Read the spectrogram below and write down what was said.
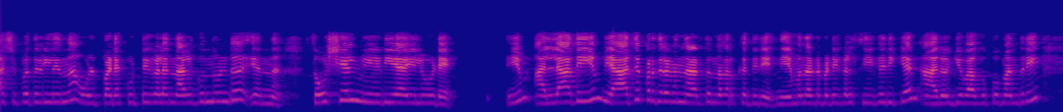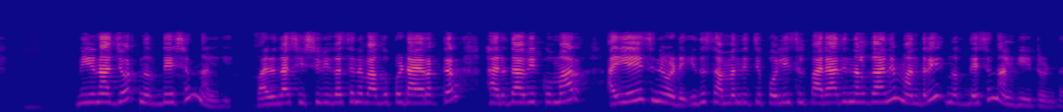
ആശുപത്രിയിൽ നിന്ന് ഉൾപ്പെടെ കുട്ടികളെ നൽകുന്നുണ്ട് എന്ന് സോഷ്യൽ മീഡിയയിലൂടെ യും അല്ലാതെയും വ്യാജ പ്രചരണം നടത്തുന്നവർക്കെതിരെ നിയമ നടപടികൾ സ്വീകരിക്കാൻ ആരോഗ്യവകുപ്പ് മന്ത്രി വീണ ജോർജ് നിർദ്ദേശം നൽകി. വനിതാ ശിശു വികസന വകുപ്പ് director Haritha V Kumar I A എസിനോട് ഇത് സംബന്ധിച്ച് പോലീസിൽ പരാതി നൽകാനും മന്ത്രി നിർദ്ദേശം നൽകിയിട്ടുണ്ട്.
